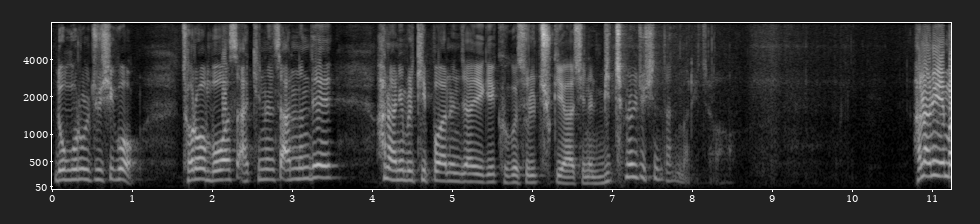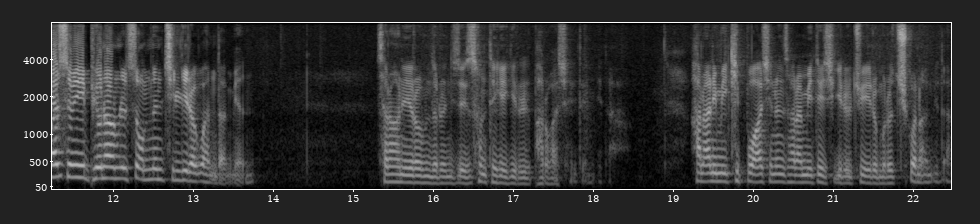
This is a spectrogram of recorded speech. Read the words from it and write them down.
노고를 주시고 저로 모아 쌓기는 쌓는데 하나님을 기뻐하는 자에게 그것을 주게 하시는 미천을 주신다는 말이죠. 하나님의 말씀이 변함을 수 없는 진리라고 한다면 사랑하는 여러분들은 이제 선택의 길을 바로 하셔야 됩니다. 하나님이 기뻐하시는 사람이 되시기를 주의 이름으로 축원합니다.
